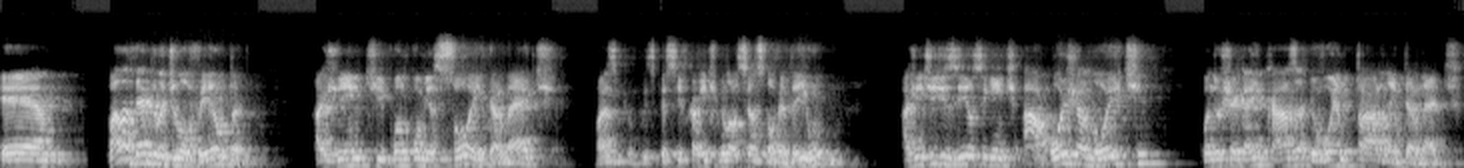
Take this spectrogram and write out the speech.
É, lá na década de 90, a gente, quando começou a internet, mas especificamente em 1991, a gente dizia o seguinte: ah, hoje à noite, quando eu chegar em casa, eu vou entrar na internet.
